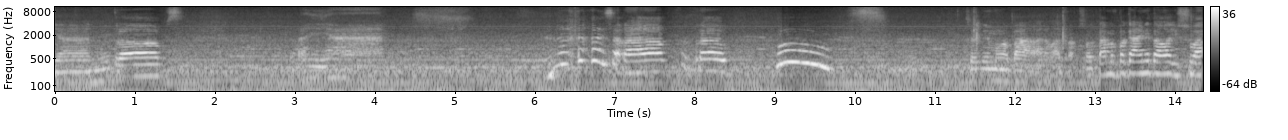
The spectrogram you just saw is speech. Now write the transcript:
Yan, yung drops. Ayan. Sarap! Sarap! Woo! So, ito yung mga baka ng mga drops. So, tamang pagkain ito, usual.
